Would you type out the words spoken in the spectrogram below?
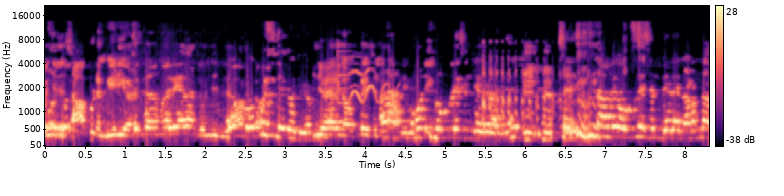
கொஞ்சம் சாப்பிட மீடியம் எடுக்கிற மாதிரியா தான் நடந்தா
